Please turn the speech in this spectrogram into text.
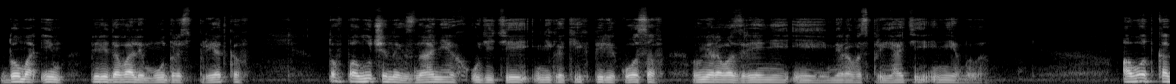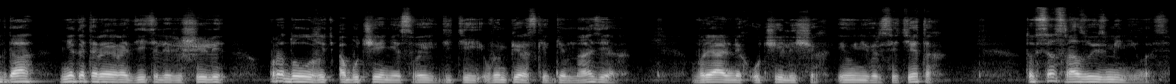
дома им передавали мудрость предков, то в полученных знаниях у детей никаких перекосов в мировоззрении и мировосприятии не было. А вот когда некоторые родители решили продолжить обучение своих детей в имперских гимназиях, в реальных училищах и университетах, то все сразу изменилось.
